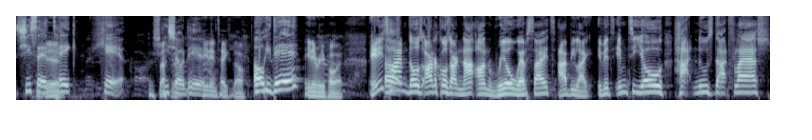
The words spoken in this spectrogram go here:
She said, did. "Take care." He sure did. He didn't take though. Oh, he did. He didn't repo it. Anytime uh, those articles are not on real websites, I'd be like, if it's MTO hot news dot flash,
